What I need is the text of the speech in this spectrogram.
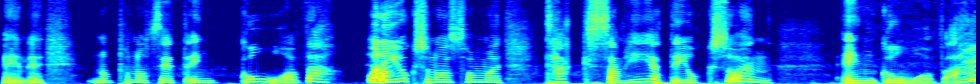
en, en på något sätt en gåva. Och ja. det är också någon form av tacksamhet, det är också en, en gåva. Mm.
